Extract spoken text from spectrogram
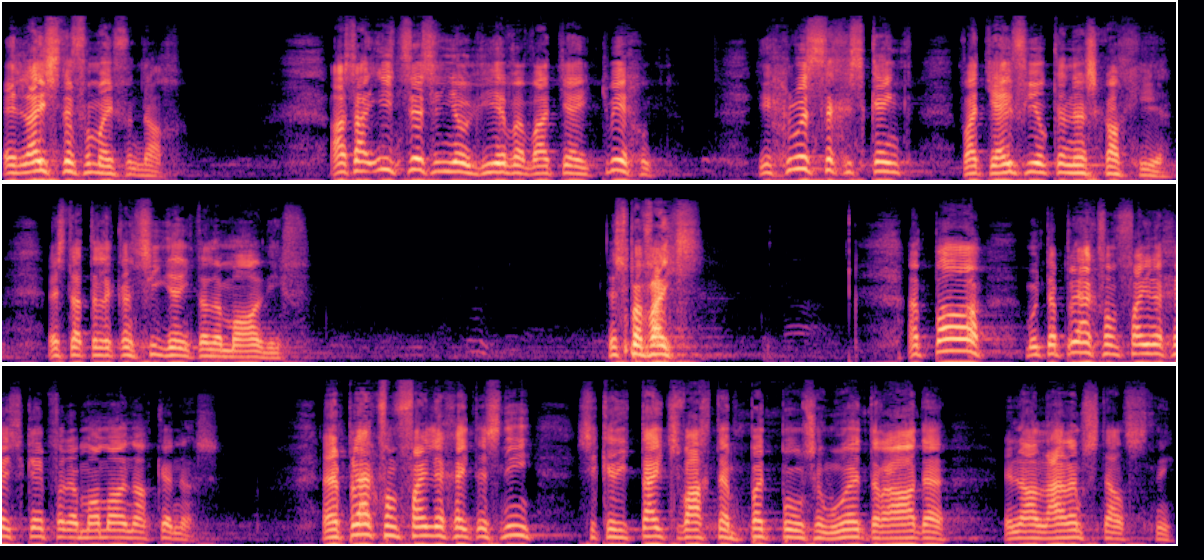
En luister vir my vandag. As daar iets is in jou lewe wat jy twee goed. Die grootste geskenk wat jy vir jou kinders kan gee, is dat hulle kan sien jy het hulle ma lief. Dis bewys. 'n Pa moet 'n plek van veiligheid skep vir 'n mamma en haar kinders. En 'n plek van veiligheid is nie sekuriteitswagte en pitbulls en hoë drade en alarmstelsels nie.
